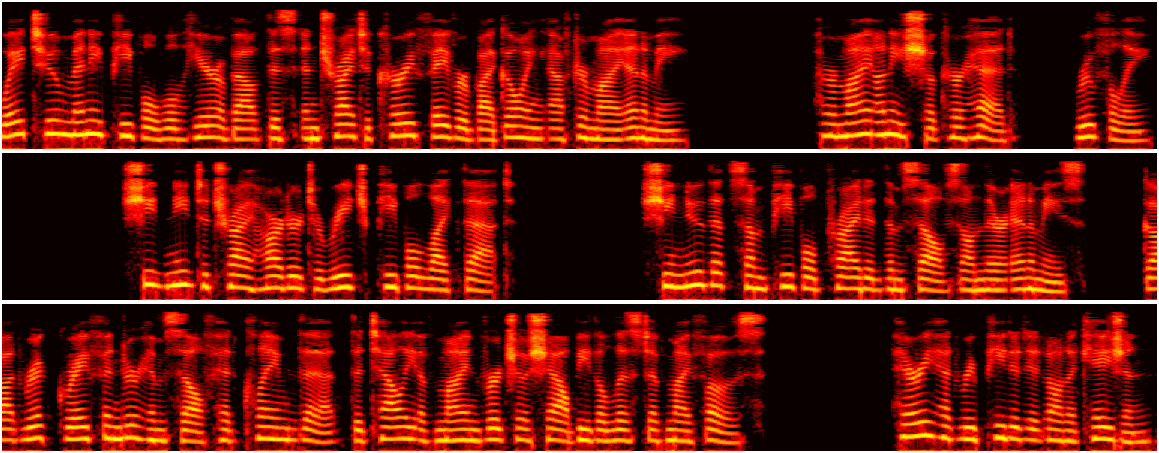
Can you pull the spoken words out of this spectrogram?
Way too many people will hear about this and try to curry favor by going after my enemy. Hermione shook her head, ruefully. She'd need to try harder to reach people like that. She knew that some people prided themselves on their enemies, Godric Gryffindor himself had claimed that the tally of mine virtue shall be the list of my foes. Harry had repeated it on occasion,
